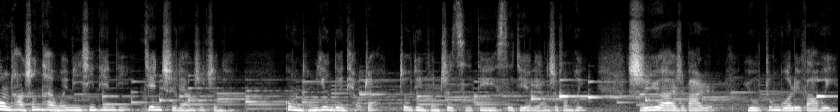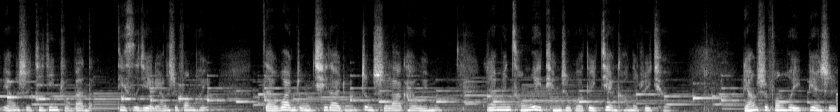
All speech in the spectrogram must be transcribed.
共创生态文明新天地，坚持粮食指南，共同应对挑战。周俊峰致辞第四届粮食峰会，十月二十八日，由中国绿发会粮食基金主办的第四届粮食峰会，在万众期待中正式拉开帷幕。人们从未停止过对健康的追求，粮食峰会便是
